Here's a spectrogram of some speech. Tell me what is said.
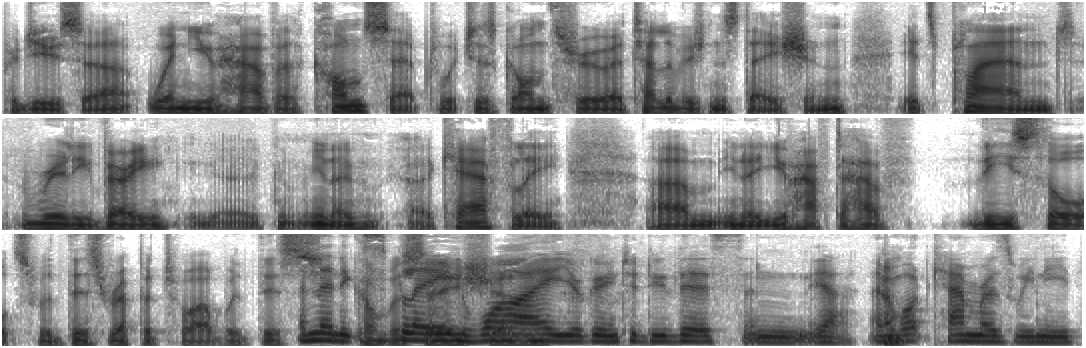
producer, when you have a concept which has gone through a television station, it's planned really very, uh, you know, uh, carefully. Um, you know, you have to have these thoughts with this repertoire with this and then explain why you're going to do this and yeah and, and what cameras we need.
